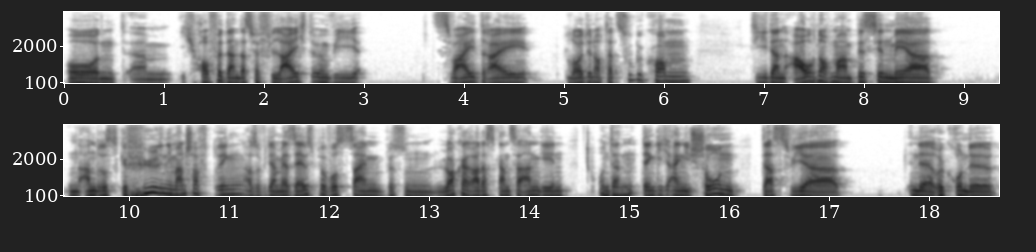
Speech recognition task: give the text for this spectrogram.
Und ähm, ich hoffe dann, dass wir vielleicht irgendwie zwei, drei Leute noch dazu bekommen, die dann auch noch mal ein bisschen mehr ein anderes Gefühl in die Mannschaft bringen, also wieder mehr Selbstbewusstsein, ein bisschen lockerer das Ganze angehen. Und dann denke ich eigentlich schon, dass wir in der Rückrunde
